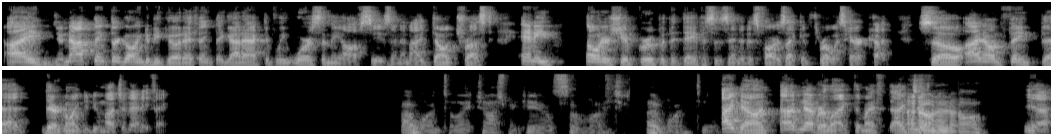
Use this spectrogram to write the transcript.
I do not think they're going to be good. I think they got actively worse in the offseason, and I don't trust any ownership group with the Davises in it as far as I can throw his haircut. So I don't think that they're going to do much of anything. I want to like Josh McDaniels so much. I want to. I don't. I've never liked him. I I, I just, don't at all. Yeah.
